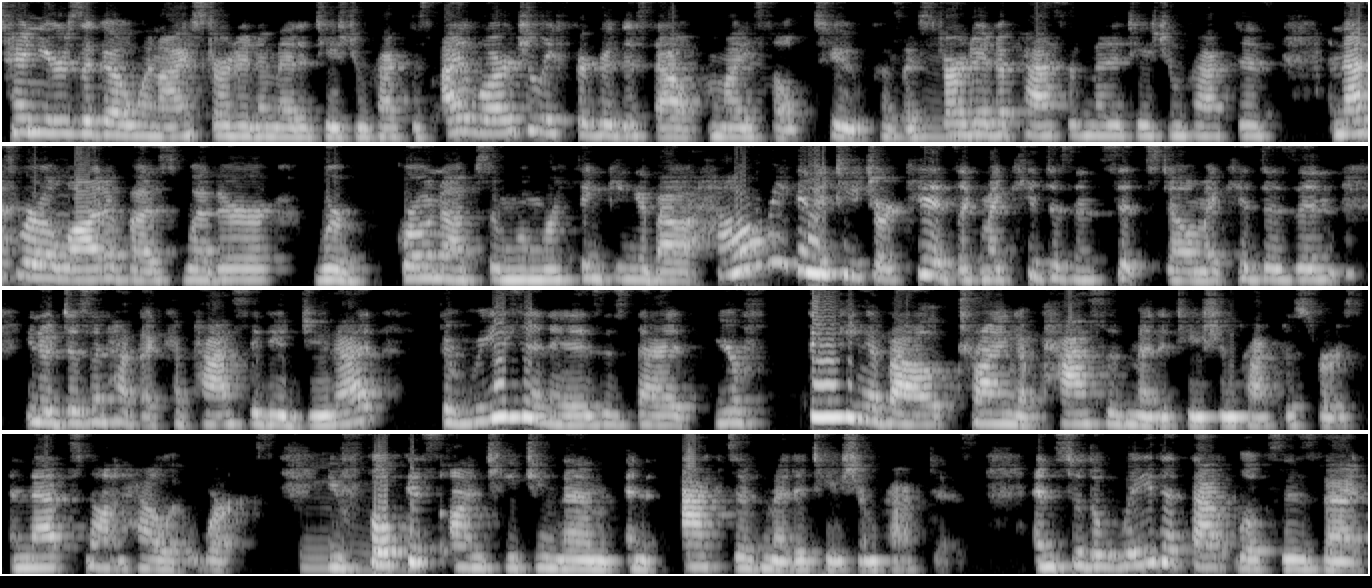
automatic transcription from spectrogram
10 years ago, when I started a meditation practice, I largely figured this out myself too, because I mm-hmm. started a passive meditation practice. And that's where a lot of us, whether we're grown-ups and when we're thinking about how are we going to teach our kids, like my kid doesn't sit still, my kid doesn't, you know, doesn't have that capacity to do that. The reason is, is that you're thinking about trying a passive meditation practice first. And that's not how it works. Mm. You focus on teaching them an active meditation practice. And so the way that that looks is that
